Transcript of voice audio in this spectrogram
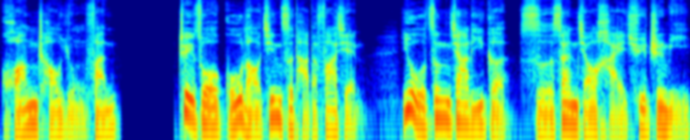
狂潮涌翻。这座古老金字塔的发现，又增加了一个死三角海区之谜。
